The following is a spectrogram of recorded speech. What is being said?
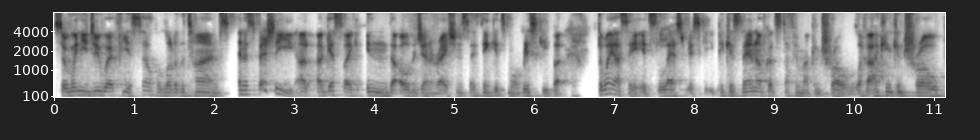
So when you do work for yourself, a lot of the times, and especially, I, guess, like in the older generations, they think it's more risky. But the way I see it, it's less risky because then I've got stuff in my control. Like I can control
